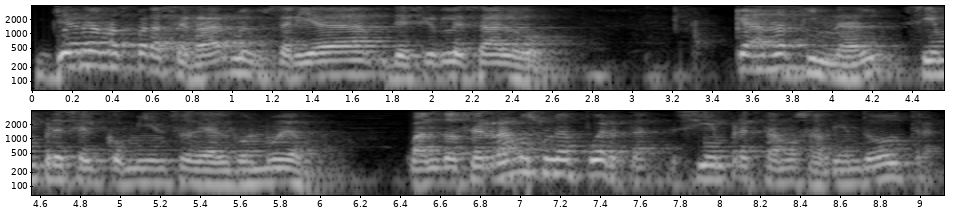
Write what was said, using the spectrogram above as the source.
Ya nada más para cerrar, me gustaría decirles algo. Cada final siempre es el comienzo de algo nuevo. Cuando cerramos una puerta, siempre estamos abriendo otra.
